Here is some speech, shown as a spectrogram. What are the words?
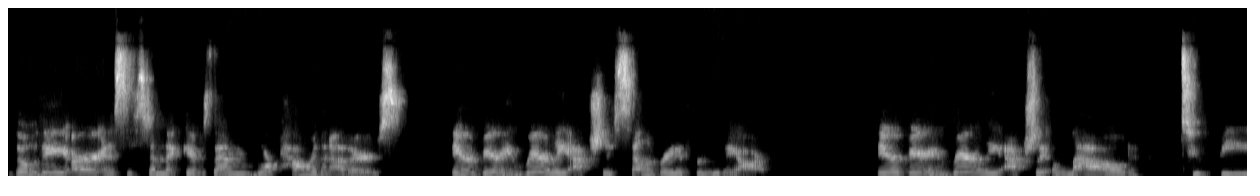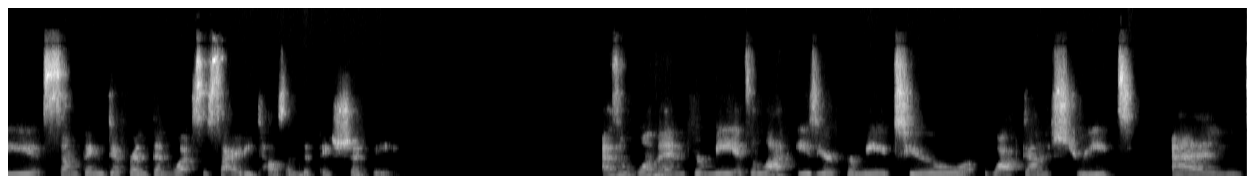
though they are in a system that gives them more power than others, they are very rarely actually celebrated for who they are. They are very rarely actually allowed to be something different than what society tells them that they should be. As a woman, for me, it's a lot easier for me to walk down the street and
